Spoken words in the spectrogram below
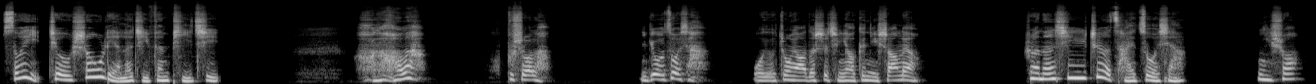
所以就收敛了几分脾气。好了好了，我不说了，你给我坐下，我有重要的事情要跟你商量。阮南希这才坐下。你说，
